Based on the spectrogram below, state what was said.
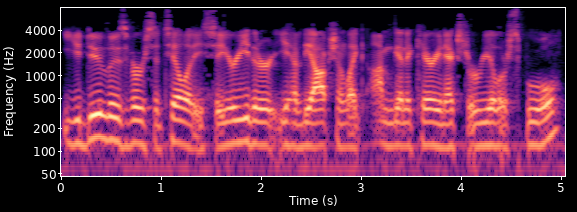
you do lose versatility. So you're either you have the option of like I'm going to carry an extra reel or spool,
